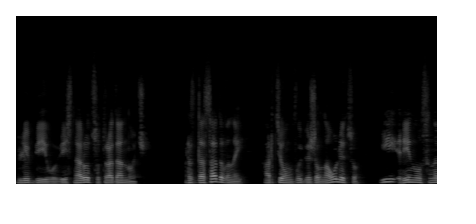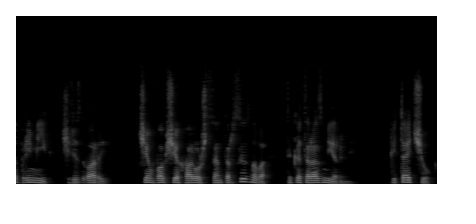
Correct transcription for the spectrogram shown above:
Люби его весь народ с утра до ночи. Раздосадованный, Артем выбежал на улицу и ринулся напрямик через дворы. Чем вообще хорош центр Сызнова, так это размерами. Пятачок.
